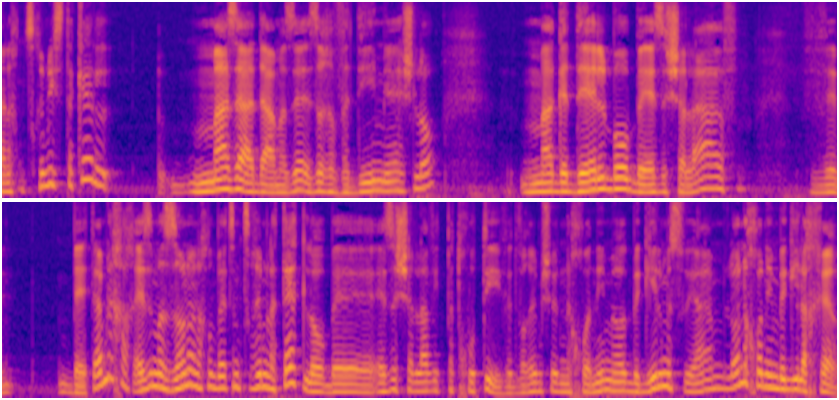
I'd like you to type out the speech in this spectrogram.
אנחנו צריכים להסתכל מה זה האדם הזה, איזה רבדים יש לו, מה גדל בו, באיזה שלב, ובהתאם לכך, איזה מזון אנחנו בעצם צריכים לתת לו באיזה שלב התפתחותי, ודברים שנכונים מאוד בגיל מסוים, לא נכונים בגיל אחר.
